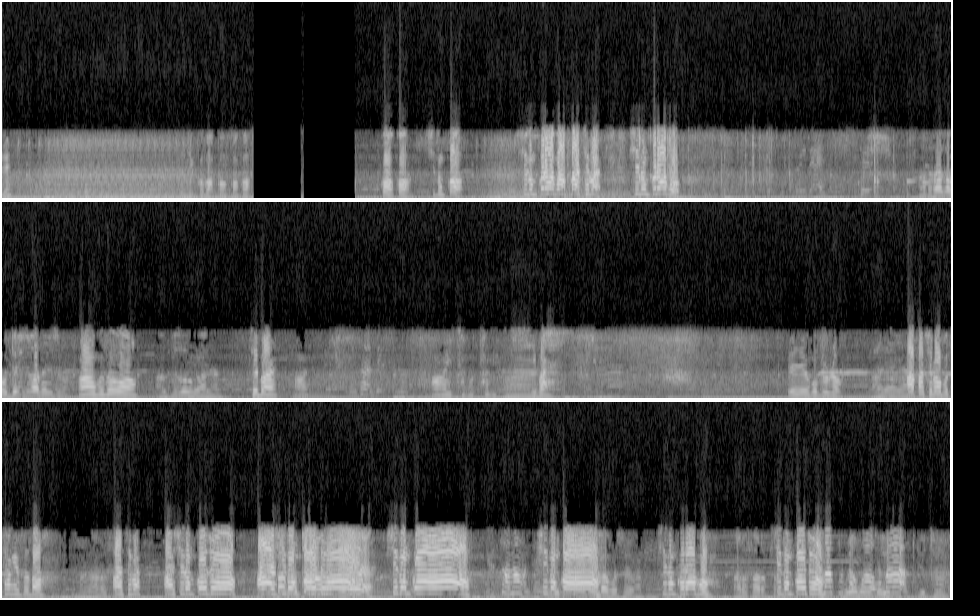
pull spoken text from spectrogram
이래? 이제 꺼봐 꺼 꺼 꺼. 꺼 꺼. 시동 꺼. 시동 끄라고 아빠 제발. 시동 끄라고. 아, 가자고 내리지 마, 내리지 마. 아 무서워. 아, 무서운 거 아니야. 제발. 아, 아, 이 차 못하겠어. 아. 씨발. 119 불러. 아니야, 아니야. 아빠 제발 못하겠어 나. 아, 알았어. 아 제발. 아 시동 꺼줘. 아 시동 못 꺼줘. 시동 꺼. 시동 꺼. 된다고, 수영아. 시동 끄라고. 알았어, 알았어. 시동 꺼줘. 음악 부터 꺼, 위험하니까 음악. 유, 유턴.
